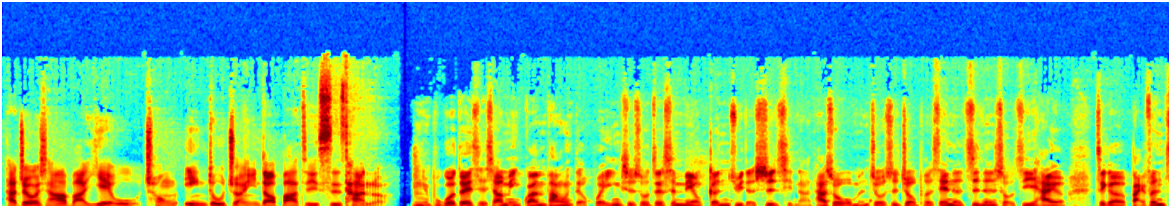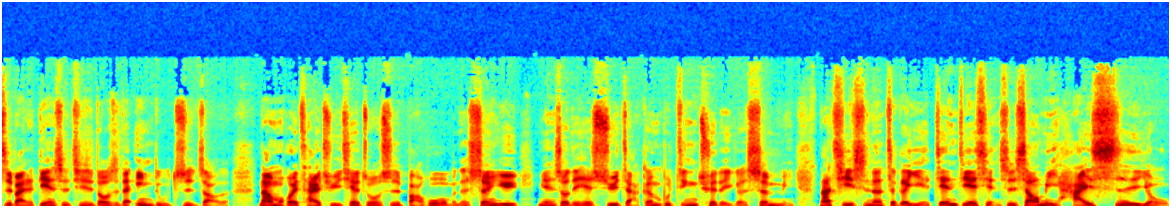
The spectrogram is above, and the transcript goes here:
它就想要把业务从印度转移到巴基斯坦了。嗯，不过对此小米官方的回应是说，这是没有根据的事情啊。他说，我们九十九 percent 的智能手机，还有这个百分之百的电视，其实都是在印度制造的。那我们会采取一切措施保护我们的声誉，免受这些虚假跟不精确的一个声明。那其实呢，这个也间接显示小米还是有。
